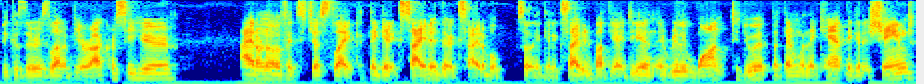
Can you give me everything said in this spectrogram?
because there is a lot of bureaucracy here. I don't know if it's just like they get excited they're excitable. So they get excited about the idea and they really want to do it. But then when they can't they get ashamed.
